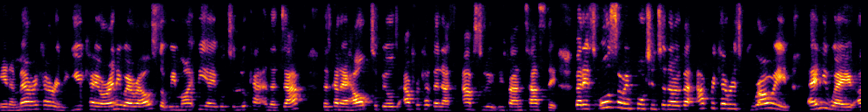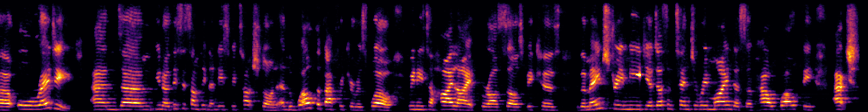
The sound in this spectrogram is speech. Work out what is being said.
in America, in the UK, or anywhere else that we might be able to look at and adapt, that's going to help to build Africa, then that's absolutely fantastic. But it's also important to know that Africa is growing anyway uh, already. And, um, you know, this is something that needs to be touched on. And the wealth of Africa as well, we need to highlight for ourselves because the mainstream media doesn't tend to remind us of how wealthy actually,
